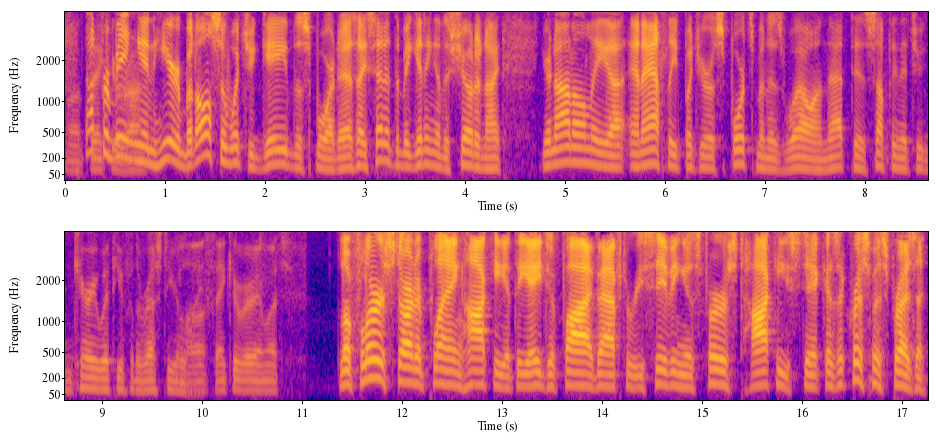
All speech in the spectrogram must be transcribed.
well, not for you, being Ron. in here, but also what you gave the sport. As I said at the beginning of the show tonight, you're not only uh, an athlete, but you're a sportsman as well, and that is something that you can carry with you for the rest of your well, life. Thank you very much. LaFleur started playing hockey at the age of five after receiving his first hockey stick as a Christmas present.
